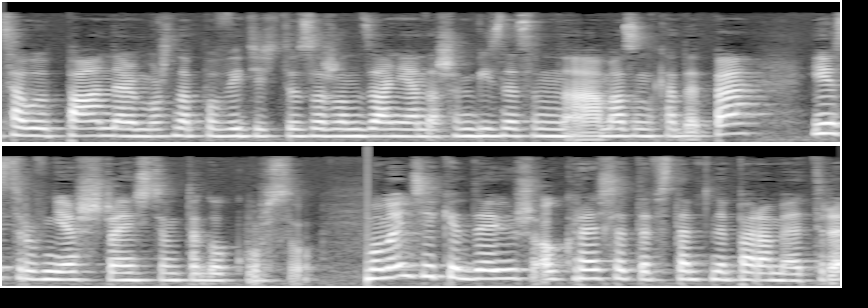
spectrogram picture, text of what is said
cały panel, można powiedzieć, do zarządzania naszym biznesem na Amazon KDP jest również częścią tego kursu. W momencie, kiedy już określę te wstępne parametry,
